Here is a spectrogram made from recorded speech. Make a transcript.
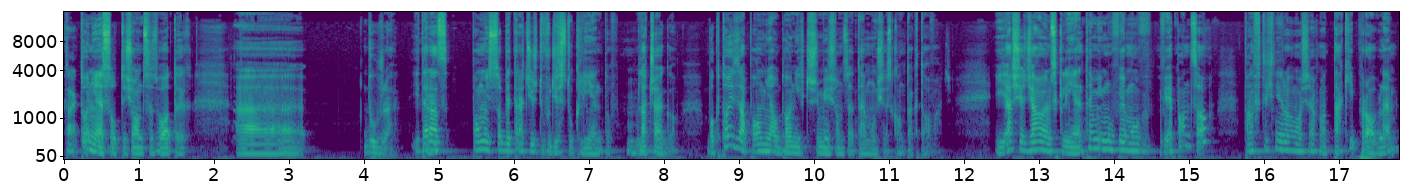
Tak. To nie są tysiące złotych e, duże. I teraz pomyśl sobie, tracisz 20 klientów. Mhm. Dlaczego? Bo ktoś zapomniał do nich 3 miesiące temu się skontaktować. I ja siedziałem z klientem i mówię mu, wie pan co? Pan w tych nieruchomościach ma taki problem,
